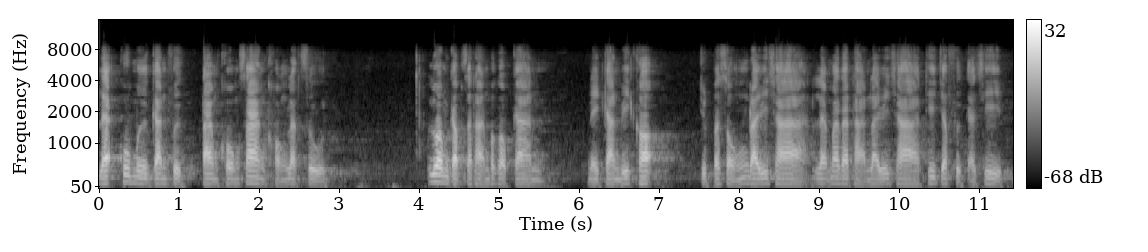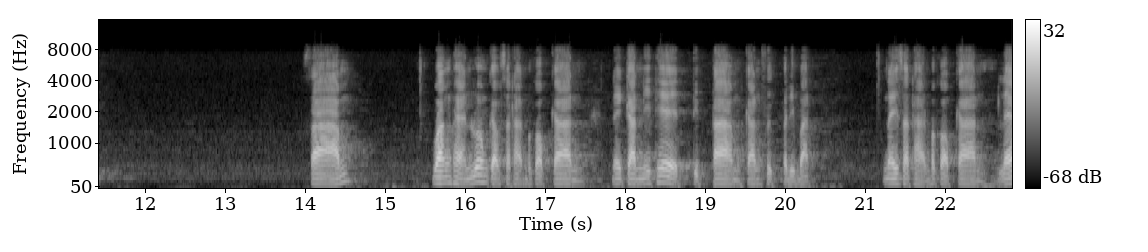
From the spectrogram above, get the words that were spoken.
และคู่มือการฝึกตามโครงสร้างของหลักสูตร ร่วมกับสถานประกอบการในการวิเคราะห์ จุดประสงค์รายวิชา และมาตรฐานรายวิชาที่จะฝึกอาชีพ 3. วางแผนร่วมกับสถานประกอบการในการนิเทศติดตามการฝึกปฏิบัติ ในสถานประกอบการ และ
